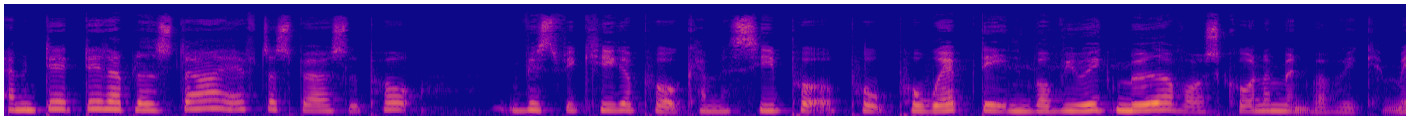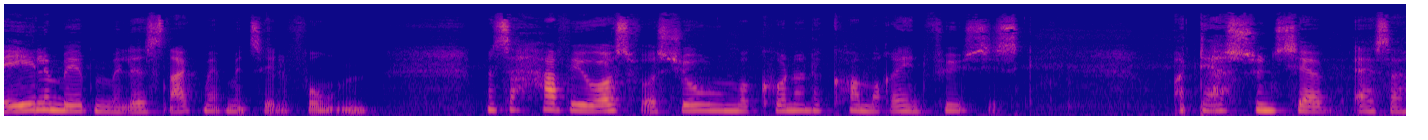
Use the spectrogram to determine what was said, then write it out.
jamen det, det er der blevet større efterspørgsel på, hvis vi kigger på, kan man sige, på, på, på webdelen, hvor vi jo ikke møder vores kunder, men hvor vi kan maile med dem eller snakke med dem i telefonen. Men så har vi jo også vores showroom, hvor kunderne kommer rent fysisk. Og der synes jeg, altså,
